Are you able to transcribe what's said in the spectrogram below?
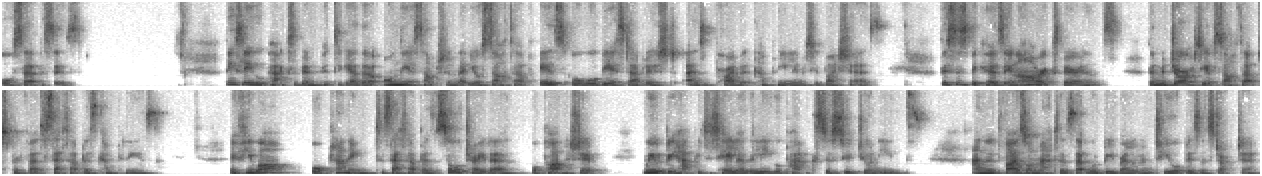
or services. These legal packs have been put together on the assumption that your startup is or will be established as a private company limited by shares. This is because, in our experience, the majority of startups prefer to set up as companies. If you are or planning to set up as a sole trader or partnership, we would be happy to tailor the legal packs to suit your needs and advise on matters that would be relevant to your business structure.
